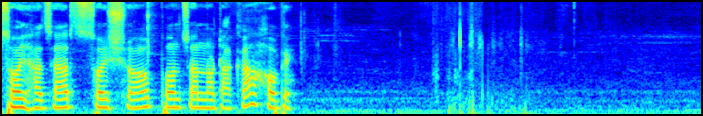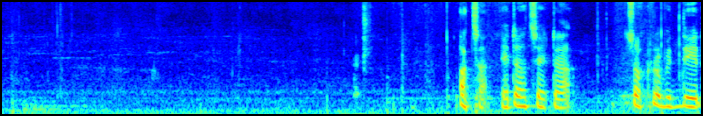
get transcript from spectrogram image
ছয় হাজার ছয়শো পঞ্চান্ন টাকা হবে? আচ্ছা এটা হচ্ছে একটা চক্রবৃদ্ধির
